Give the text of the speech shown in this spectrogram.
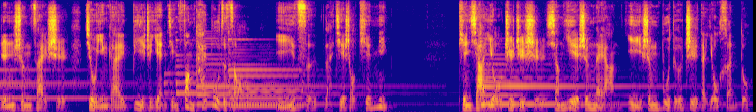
人生在世，就应该闭着眼睛放开步子走，以此来接受天命。天下有志之士，像叶生那样一生不得志的有很多，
